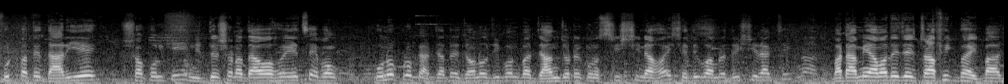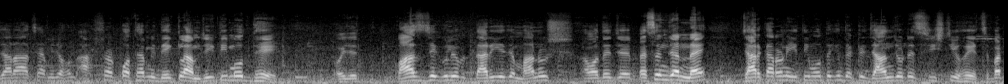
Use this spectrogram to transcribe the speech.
ফুটপাতে দাঁড়িয়ে সকলকেই নির্দেশনা দেওয়া হয়েছে এবং কোনো প্রকার যাতে জনজীবন বা যানজটের কোনো সৃষ্টি না হয়, সেদিকেও আমরা দৃষ্টি রাখছি। বাট আমি আমাদের যে ট্রাফিক ভাই বা যারা আছে, আমি যখন আসার পথে আমি দেখলাম যে ইতিমধ্যে ওই যে বাস যেগুলো দাঁড়িয়ে যে মানুষ আমাদের যে প্যাসেঞ্জার নেয়, যার কারণে ইতিমধ্যে কিন্তু একটি যানজটের সৃষ্টি হয়েছে। বাট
